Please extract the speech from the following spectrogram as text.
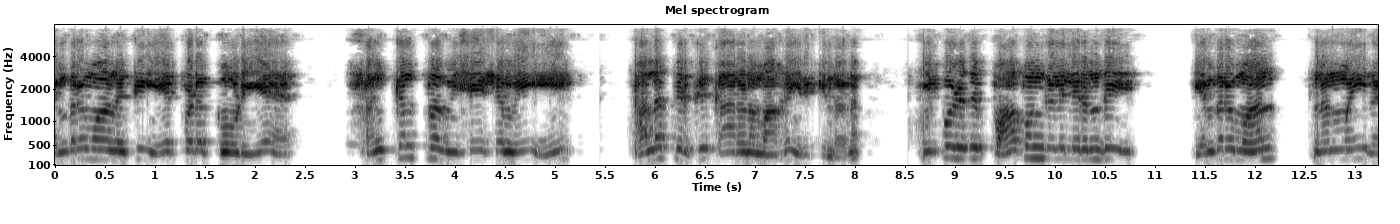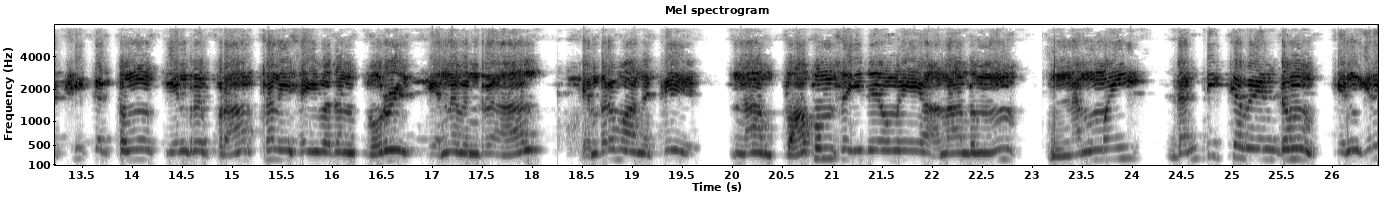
எம்பெருமானுக்கு ஏற்படக்கூடிய சங்கல்ப விசேஷமே பலத்திற்கு காரணமாக இருக்கின்றன இப்பொழுது பாபங்களிலிருந்து எம்பெருமான் நம்மை ரட்சிக்கட்டும் என்று சாதனை செய்வதன் பொருள் என்னவென்றால் எம்பெருமானுக்கு நாம் பாபம் செய்தோமே ஆனாலும் நம்மை தண்டிக்க வேண்டும் என்கிற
